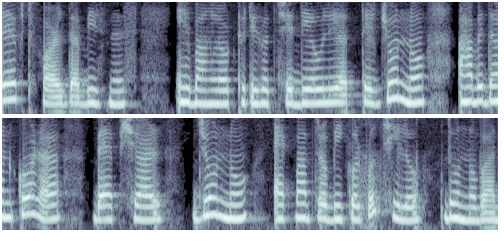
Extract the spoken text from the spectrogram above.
left for the business এর বাংলা অর্থটি হচ্ছে, দেউলিয়াত্বের জন্য আবেদন করা ব্যবসার জন্য একমাত্র বিকল্প ছিল। ধন্যবাদ।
